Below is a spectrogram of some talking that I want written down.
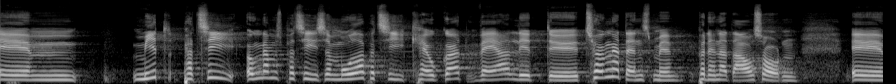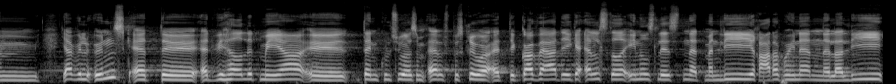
Øhm, mit parti, Ungdomsparti som moderparti, kan jo godt være lidt øh, tung at danse med på den her dagsorden. Øhm, jeg vil ønske, at, øh, at vi havde lidt mere øh, den kultur, som Alf beskriver, at det kan godt være, at det ikke er alle steder i enhedslisten, at man lige retter på hinanden, eller lige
